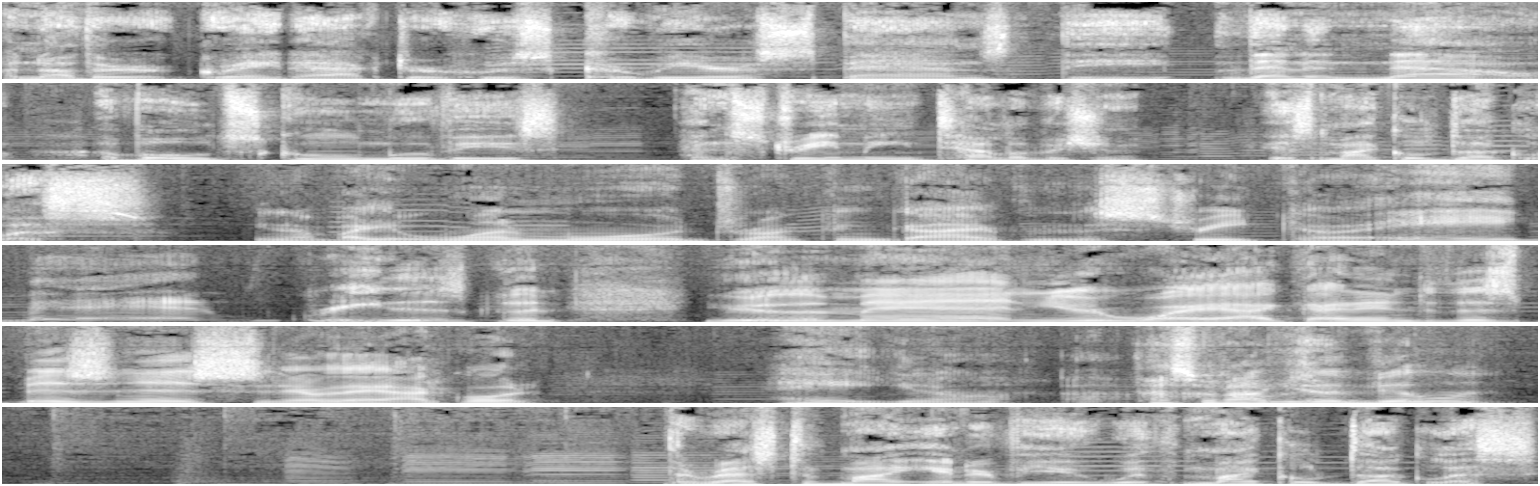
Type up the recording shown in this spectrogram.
Another great actor whose career spans the then and now of old school movies and streaming television is Michael Douglas. You know, if I get one more drunken guy from the street go, hey, man, Rita's good. You're the man. You're why I got into this business and everything. I go, hey, you know, That's what I I was get. a villain. The rest of my interview with Michael Douglas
